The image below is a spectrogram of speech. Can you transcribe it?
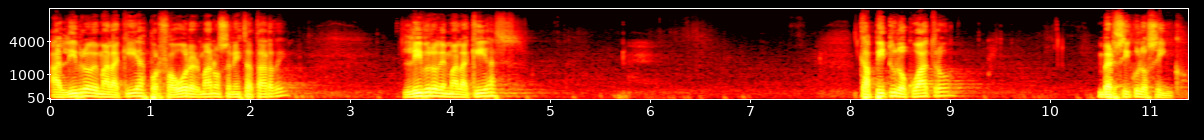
al libro de Malaquías, por favor, hermanos, en esta tarde. Libro de Malaquías, capítulo 4, versículo 5.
